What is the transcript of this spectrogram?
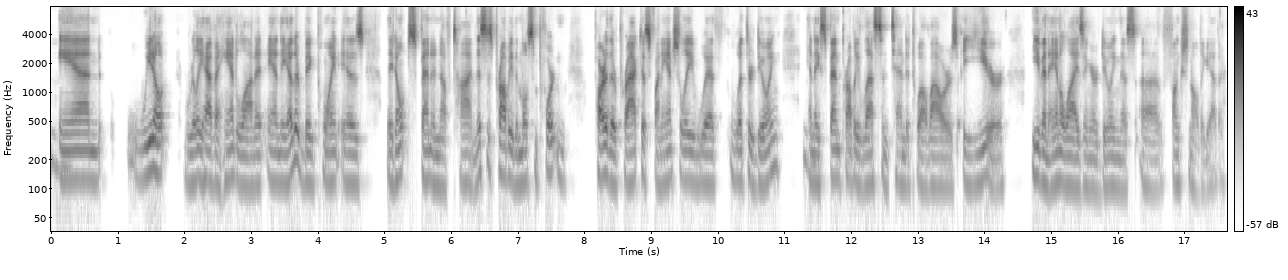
mm-hmm. and we don't really have a handle on it and the other big point is they don't spend enough time this is probably the most important part of their practice financially with what they're doing and they spend probably less than 10 to 12 hours a year even analyzing or doing this uh, function altogether.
